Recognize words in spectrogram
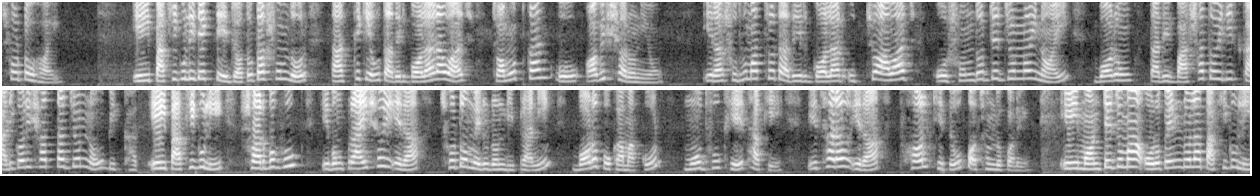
ছোট হয়। এই পাখিগুলি দেখতে যতটা সুন্দর, তার থেকেও তাদের গলার আওয়াজ চমৎকার ও অবিস্মরণীয়। এরা শুধুমাত্র তাদের গলার উচ্চ আওয়াজ ও সৌন্দর্যের জন্যই নয়, বরং তাদের বাসা তৈরির কারিগরি সত্তার জন্যও বিখ্যাত। এই পাখিগুলি সর্বভুক এবং প্রায়শই এরা ছোট মেরুদণ্ডী প্রাণী, বড় পোকামাকড়, মধু খেয়ে থাকে। এছাড়াও এরা ফল খেতেও পছন্দ করে। এই মন্টেজোমা ওরোপেন্ডোলা পাখিগুলি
